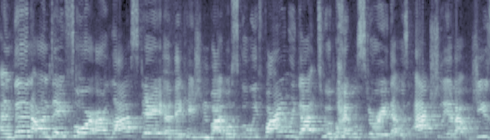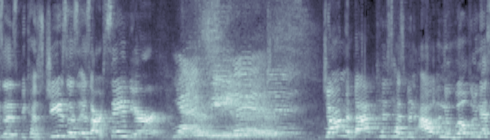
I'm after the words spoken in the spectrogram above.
And then on day four, our last day of Vacation Bible School, we finally got to a Bible story that was actually about Jesus because Jesus is our Savior. Yes, he is. John the Baptist has been out in the wilderness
